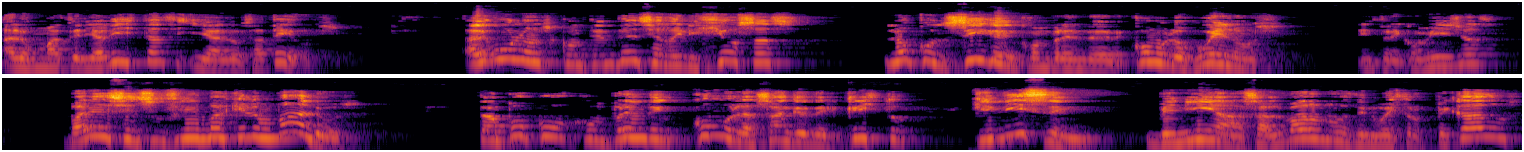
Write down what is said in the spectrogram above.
a los materialistas y a los ateos. Algunos con tendencias religiosas no consiguen comprender cómo los buenos, entre comillas, parecen sufrir más que los malos. Tampoco comprenden cómo la sangre del Cristo, que dicen venía a salvarnos de nuestros pecados,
